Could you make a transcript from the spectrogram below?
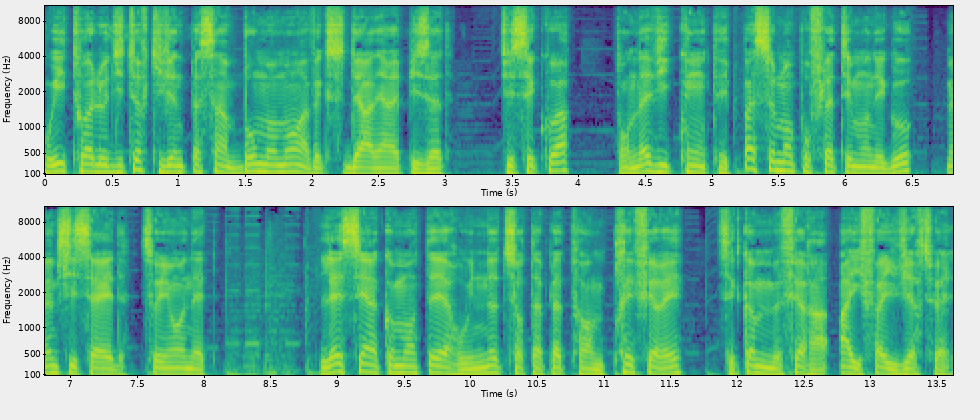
oui, toi, l'auditeur qui vient de passer un bon moment avec ce dernier épisode. Tu sais quoi? Ton avis compte et pas seulement pour flatter mon ego, même si ça aide, soyons honnêtes. Laisser un commentaire ou une note sur ta plateforme préférée, c'est comme me faire un high five virtuel.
